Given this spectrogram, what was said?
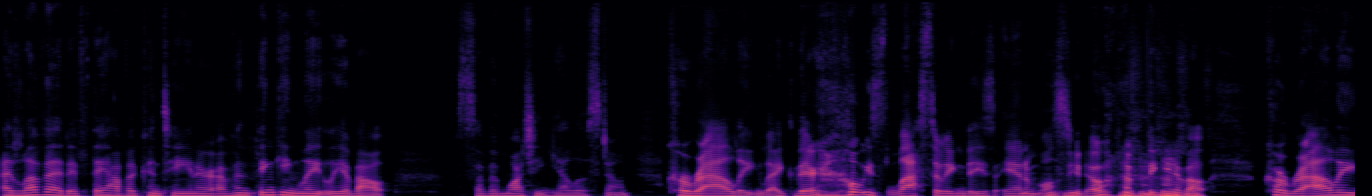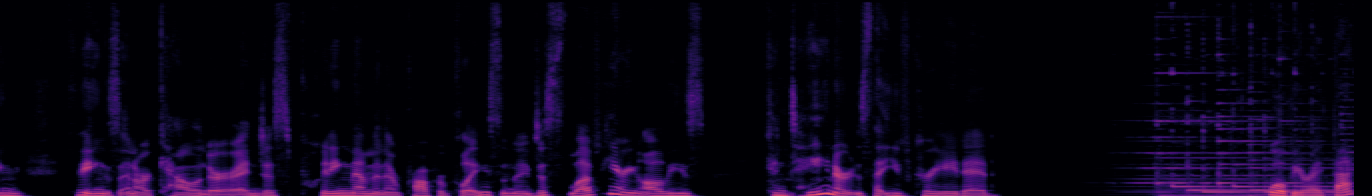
I love it if they have a container. I've been thinking lately about so I've been watching Yellowstone, corralling, like they're always lassoing these animals, you know. And I'm thinking about corralling things in our calendar and just putting them in their proper place. And I just love hearing all these containers that you've created. We'll be right back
